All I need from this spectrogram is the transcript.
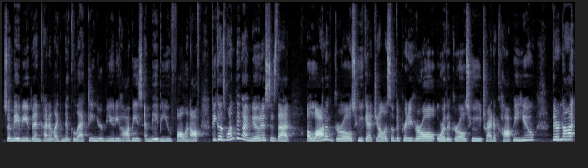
So, maybe you've been kind of like neglecting your beauty hobbies and maybe you've fallen off. Because one thing I've noticed is that a lot of girls who get jealous of the pretty girl or the girls who try to copy you, they're not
